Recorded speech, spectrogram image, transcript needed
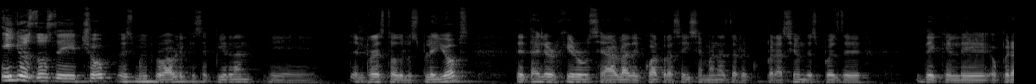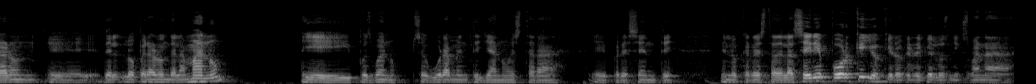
Ellos dos, de hecho, es muy probable que se pierdan eh, el resto de los playoffs de Tyler Hero se habla de 4 a 6 semanas de recuperación después de, que le operaron, eh, lo operaron de la mano. Y pues bueno, seguramente ya no estará eh, presente en lo que resta de la serie porque yo quiero creer que los Knicks van a,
